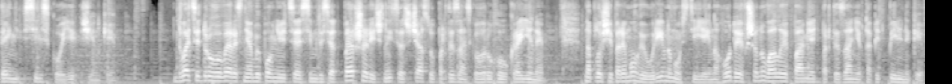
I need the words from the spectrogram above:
День сільської жінки. 22 вересня виповнюється 71-ша річниця з часу партизанського руху України. На площі перемоги у Рівному з цієї нагоди вшанували пам'ять партизанів та підпільників.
